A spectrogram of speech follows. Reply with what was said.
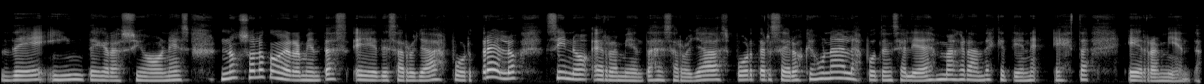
de integraciones, no solo con herramientas eh, desarrolladas por Trello, sino herramientas desarrolladas por terceros, que es una de las potencialidades más grandes que tiene esta herramienta.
